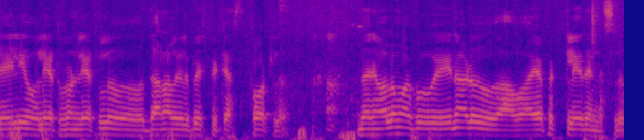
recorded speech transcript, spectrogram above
డైలీ ఒక లీటర్ రెండు లీటర్లు దానాలు కలిపేసి పెట్టేస్తాం టోటల్. దానివల్ల మాకు ఏనాడు ఆ ఎఫెక్ట్ లేదండి అసలు.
